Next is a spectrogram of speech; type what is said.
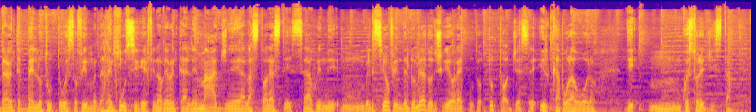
veramente bello tutto questo film, dalle musiche fino ovviamente alle immagini e alla storia stessa, quindi un bellissimo film del 2012 che io reputo tutt'oggi essere il capolavoro di mm, questo regista.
